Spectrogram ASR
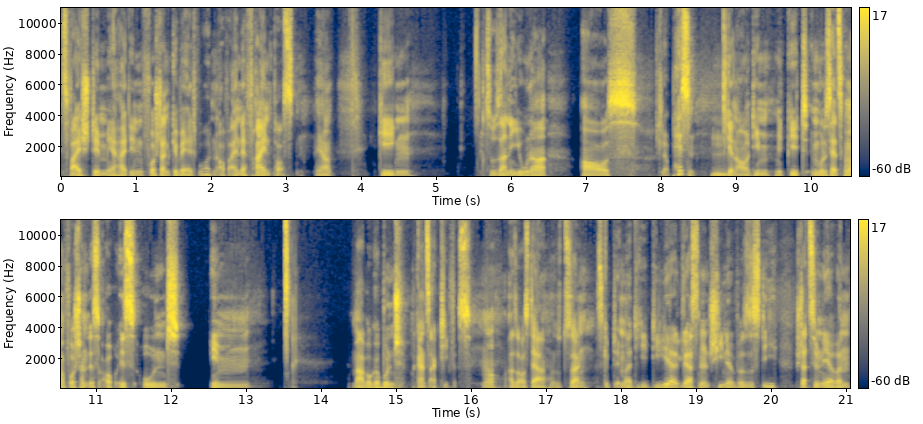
zwei Stimmen Mehrheit in den Vorstand gewählt worden, auf einen der freien Posten. Ja, gegen Susanne Jona aus, ich glaube, Hessen. Hm. Genau, die Mitglied im Bundesherzkammervorstand ist, auch ist und im Marburger Bund ganz aktiv ist. Ne? Also aus der sozusagen, es gibt immer die, die niedergelassenen Schiene versus die stationären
